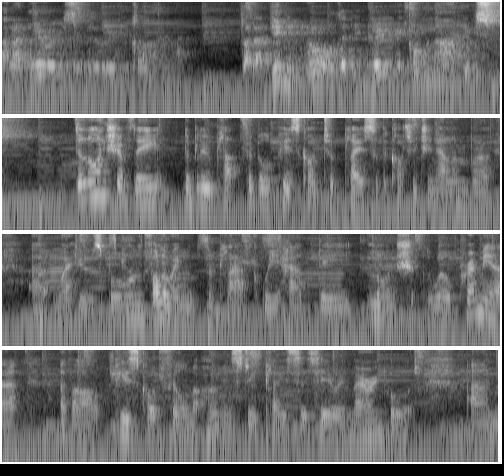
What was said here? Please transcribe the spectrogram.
and I knew he was a brilliant climber, but I didn't know that he'd become an artist. The launch of the, the blue plaque for Bill Peascod took place at the cottage in Ellenborough uh, where he was born. Following the plaque, we had the launch, of the world premiere of our Peascod film at Home in Steep Places here in Maryport. And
